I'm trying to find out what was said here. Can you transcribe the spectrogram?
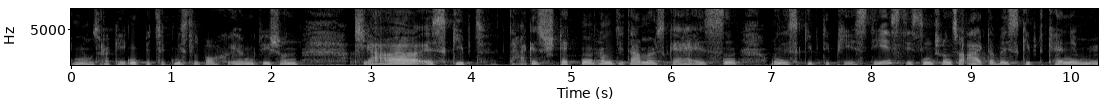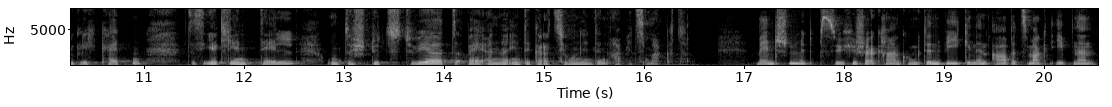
in unserer Gegend, Bezirk Mistelbach, irgendwie schon klar, es gibt Tagesstätten, haben die damals geheißen, und es gibt die PSDs, die sind schon so alt, aber es gibt keine Möglichkeiten, dass ihr Klientel unterstützt wird bei einer Integration in den Arbeitsmarkt. Menschen mit psychischer Erkrankung den Weg in den Arbeitsmarkt ebnen.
